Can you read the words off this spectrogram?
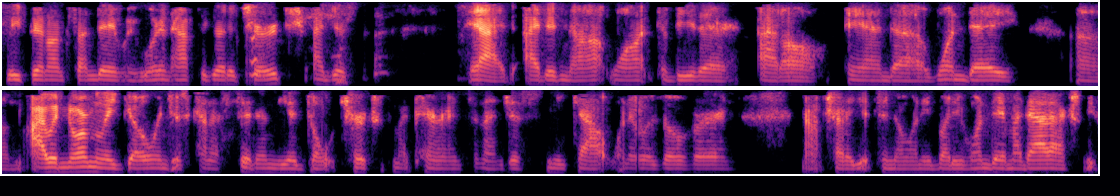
sleep in on Sunday and we wouldn't have to go to church. I just, yeah, I, I did not want to be there at all. And uh, one day, um, I would normally go and just kind of sit in the adult church with my parents and then just sneak out when it was over and not try to get to know anybody. One day, my dad actually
